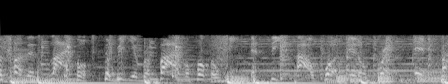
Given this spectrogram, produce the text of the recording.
Because it's liable to be a revival for the weak that see power it'll break in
